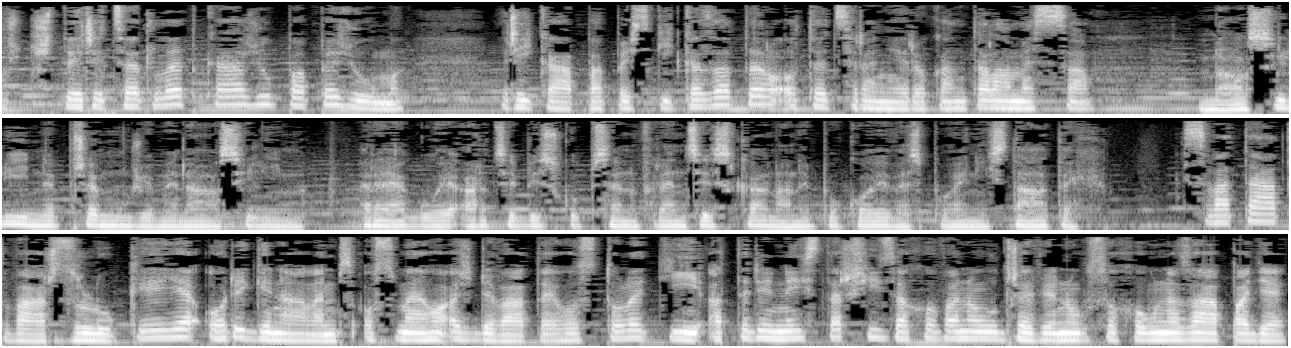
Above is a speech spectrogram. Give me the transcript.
Už 40 let kážu papežům, říká papežský kazatel otec Raniero Cantalamessa. Násilí nepřemůžeme násilím, reaguje arcibiskup San Franciska na nepokoje ve Spojených státech. Svatá tvář z Luky je originálem z 8. až 9. století a tedy nejstarší zachovanou dřevěnou sochou na západě,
